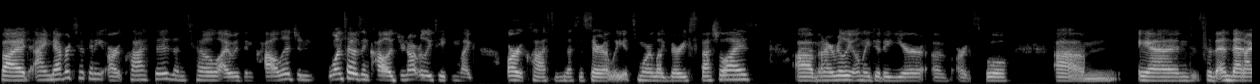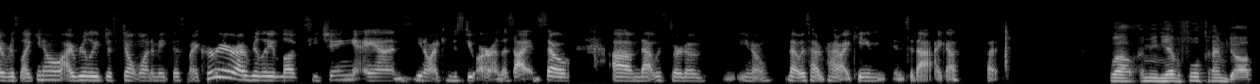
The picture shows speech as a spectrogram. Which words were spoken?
but I never took any art classes until I was in college. And once I was in college, you're not really taking like art classes necessarily. It's more like very specialized. Um, and I really only did a year of art school. Um, and so and then I was like, you know, I really just don't want to make this my career. I really love teaching, and you know, I can just do art on the side. So um, that was sort of you know that was how, how I came into that, I guess. But Well, I mean, you have a full-time job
